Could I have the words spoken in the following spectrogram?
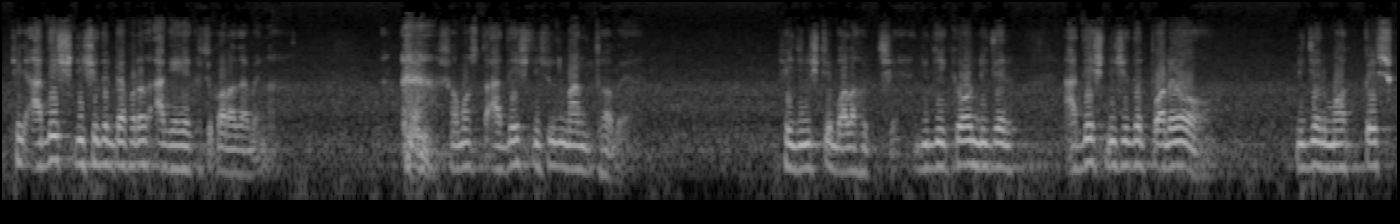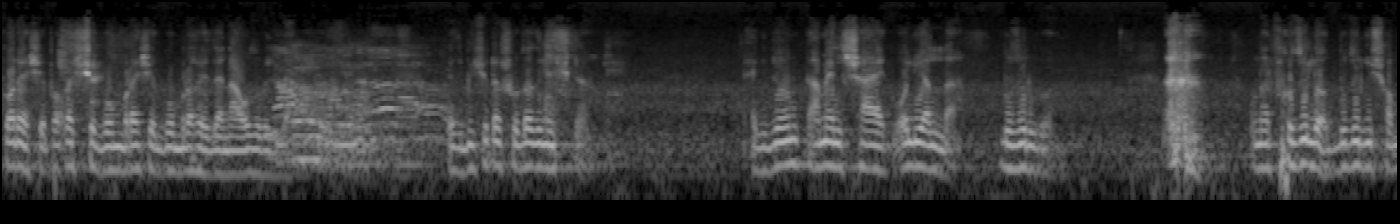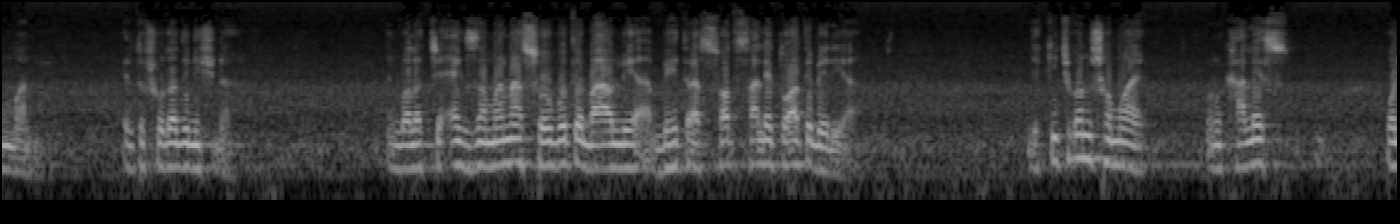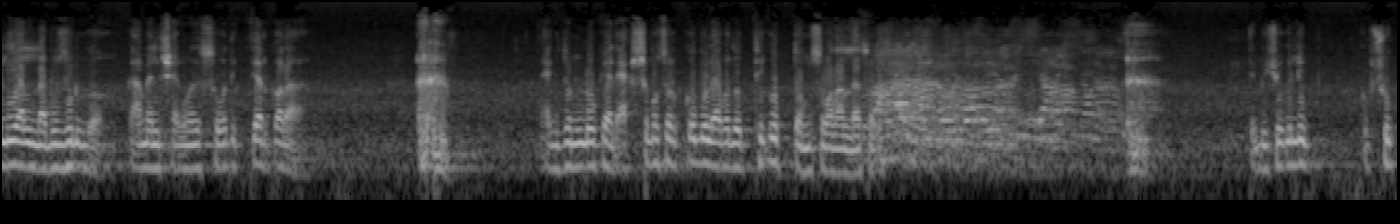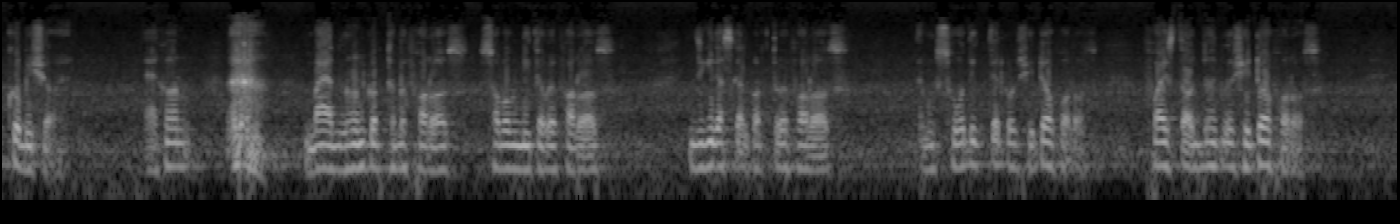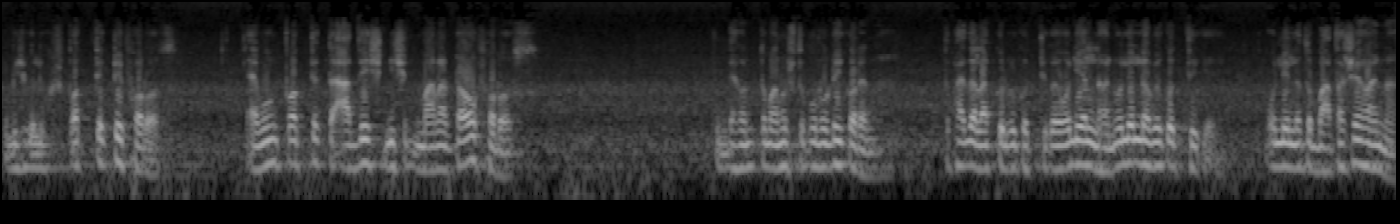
ঠিক আদেশ নিষেধের ব্যাপারেও আগে আগে কিছু করা যাবে না। সমস্ত আদেশ নিষেধ মানতে হবে। সেই জিনিসটি বলা হচ্ছে। যদি কেউ নিজের আদেশ নিষেধের পরেও নিজের মত পেশ করে, সে প্রকাশ্যে গোমরা সে গোমরা হয়ে যায়, নাউজুবিল্লাহ। এই বিষয়টা সোজা জিনিস না। একজন কামেল শায়েক, অলি আল্লাহ, বুজুর্গ। ওনার ফজিলত, বুজুর্গি সম্মান। এটা তো সোজা জিনিস না। বলা হচ্ছে, এক জামানা সৌবতে বাউলিয়া, বেহতরা সৎ সালে তোয়াতে বেরিয়া। যে কিছুক্ষণ সময়, কোন খালেস অলি আল্লাহ বুজুর্গ, কামেল শেখ সৌবত ইখতিয়ার করা। একজন লোকের একশো বছর কবুল আবাদত থেকে উত্তম সোমান আল্লাহ বিষয়গুলি খুব সূক্ষ্ম বিষয়। এখন বায়াত গ্রহণ করতে হবে ফরজ, সবক নিতে হবে ফরজ জিগিরাজকার করতে হবে ফরজ, এবং সৌদ ইখতিয়ার করতে সেটাও ফরজ ফয়েস্তা অর্জন করতে সেটাও ফরজ। এই বিষয়গুলি প্রত্যেকটাই ফরজ, এবং প্রত্যেকটা আদেশ নিষেধ মানাটাও ফরজ। কিন্তু এখন তো মানুষ তো কোনোটাই করে না, তো ফায়দা লাভ করবে কোথেকে অলি আল্লাহ হয় অলি আল্লাহ হবে কোথেকে অলি আল্লাহ তো বাতাসে হয় না।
